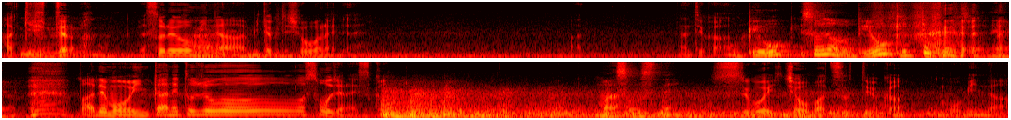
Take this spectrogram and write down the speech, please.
はっきり言ったら。うん。それをみんはない。見たくてしょうがないんじゃない？あなんていうか。病気それでも病気ってことですよね。まあでもインターネット上はそうじゃないですか。まあそうですね。すごい懲罰っていうかもうみんな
